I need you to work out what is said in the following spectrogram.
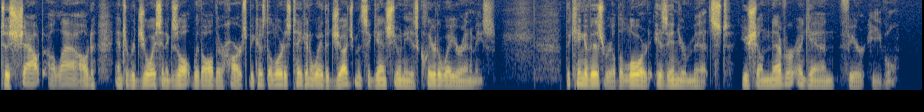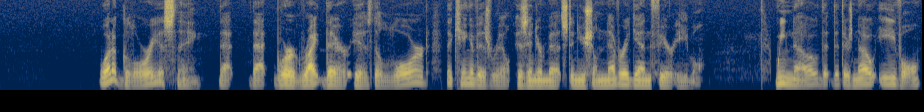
to shout aloud and to rejoice and exult with all their hearts because the Lord has taken away the judgments against you and he has cleared away your enemies. The King of Israel, the Lord, is in your midst. You shall never again fear evil. What a glorious thing that that word right there is the Lord, the King of Israel, is in your midst, and you shall never again fear evil. We know that, that there's no evil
